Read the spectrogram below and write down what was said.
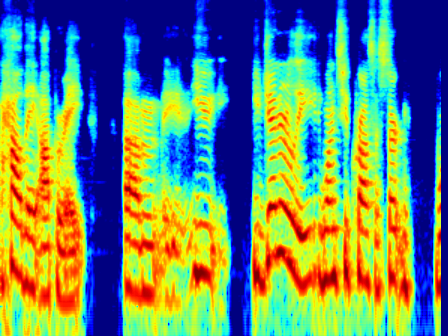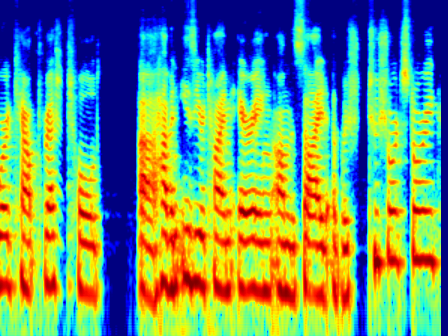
how they operate. Um, you you generally once you cross a certain word count threshold uh, have an easier time erring on the side of a too short story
